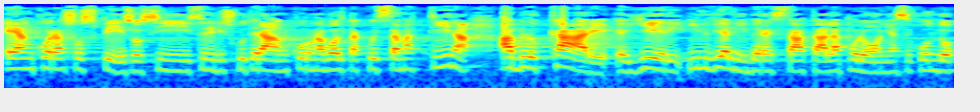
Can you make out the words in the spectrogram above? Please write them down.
è ancora sospeso, si, se ne discuterà ancora una volta questa mattina. A bloccare eh, ieri il via libera è stata la Polonia, secondo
